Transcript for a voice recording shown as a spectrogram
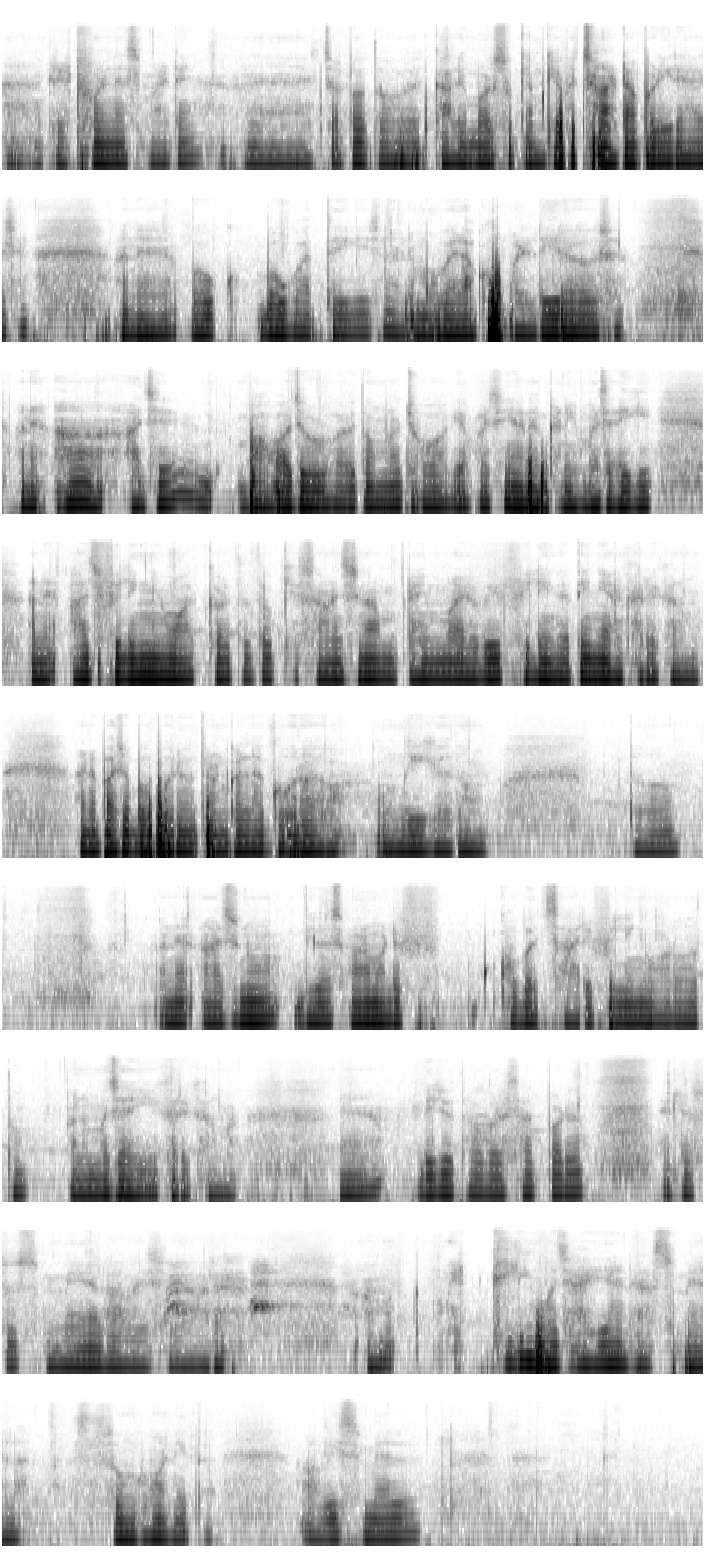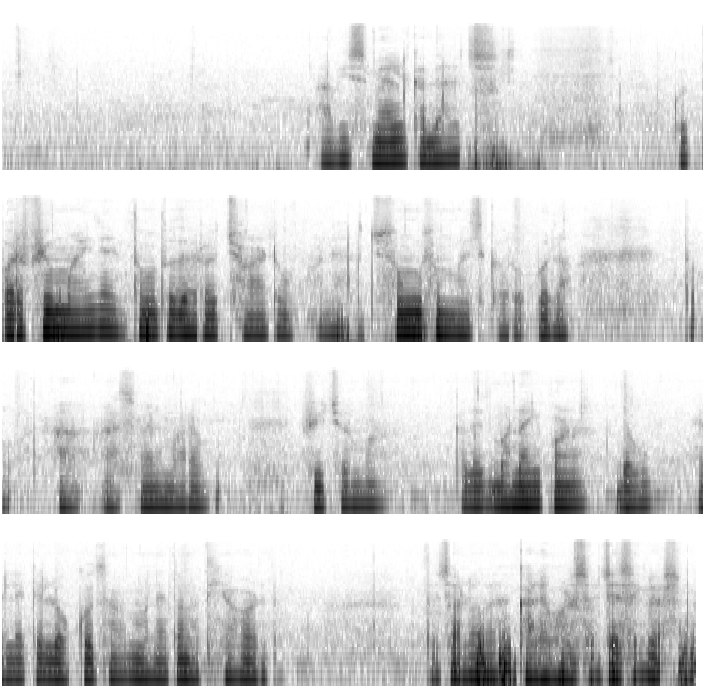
ગ્રેટફુલનેસ માટે. અને ચલો તો હવે કાલે મળશું, કેમ કે હવે છાંટા પડી રહ્યા છે. અને બહુ બહુ વાત થઈ ગઈ છે અને મોબાઈલ આખો પલટી રહ્યો છે. અને હા, આજે વાવાઝોડું આવ્યું તો હમણાં છ વાગ્યા પછી અને ઘણી મજા આવી ગઈ. અને આ જ ફિલિંગની હું વાત કરતો હતો કે સાંજના ટાઈમમાં એવી ફિલિંગ હતી ત્યાં ખરેખરમાં. અને પાછો બપોરે હું ત્રણ કલાક ઘોરાયો ઊંઘી ગયો હતો હું. તો અને આજનો દિવસ મારા માટે ખૂબ જ સારી ફિલિંગવાળો હતો અને મજા આવી ગઈ ખરેખરમાં. ને બીજું તો વરસાદ પડ્યો, એટલે શું સ્મેલ આવે છે યાર? આમ એટલી મજા આવી જાય ને આ સ્મેલ સૂંઘવાની તો. આવી સ્મેલ આવી સ્મેલ કદાચ કોઈ પરફ્યુમમાં આવી જાય ને તો હું તો દરરોજ છાંટું અને સૂંઘ સૂંઘ જ કરું, બોલો. તો આ આ સ્મેલ મારા ફ્યુચરમાં કદાચ બનાવી પણ દઉં. એટલે કે લોકો મને તો નથી આવડતું. તો ચાલો હવે કાલે મળશું. જય શ્રી કૃષ્ણ.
